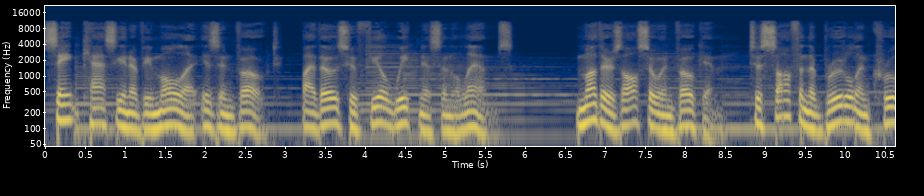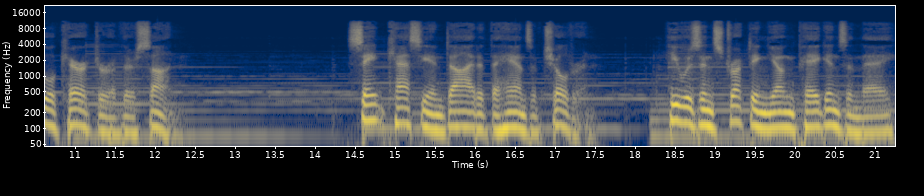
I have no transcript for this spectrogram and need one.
Saint Cassian of Imola is invoked by those who feel weakness in the limbs. Mothers also invoke him to soften the brutal and cruel character of their son. Saint Cassian died at the hands of children. He was instructing young pagans and they,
